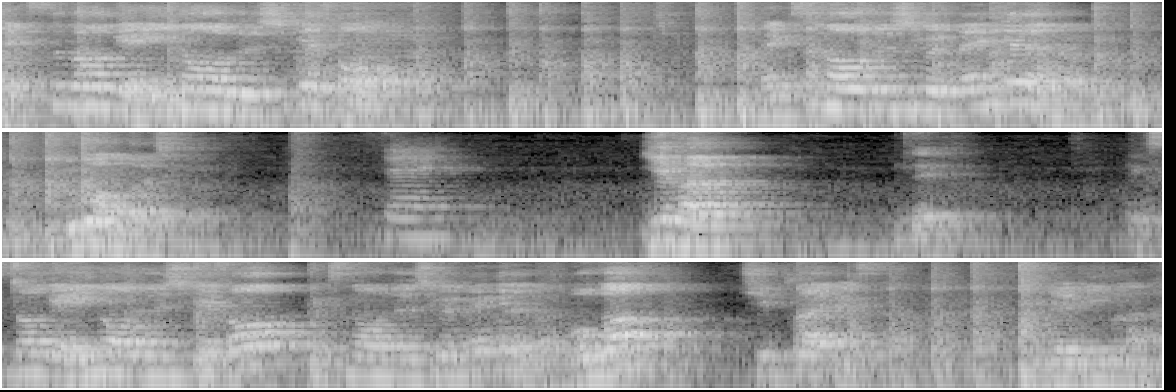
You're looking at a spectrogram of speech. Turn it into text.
x 더하기 a 넣어준 식에서 x 넣어준 식을 뺀게 된다고 요거 한 거야 지금. 네. 이해 가요? 네. X 더하기 a 넣어준 식에서 x 넣어준 식을 빼게 된다고. 뭐가? g 프라임 x다 얘를 미분하는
